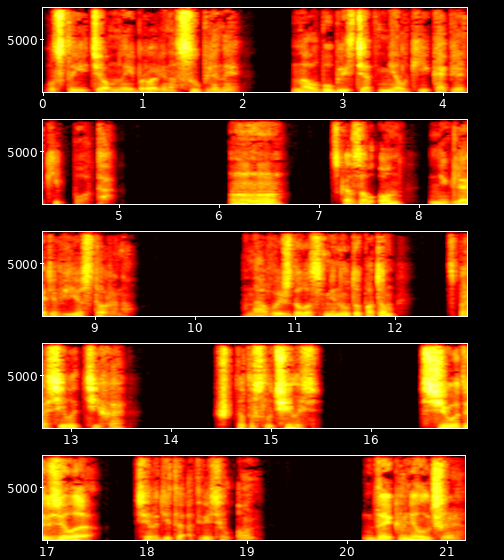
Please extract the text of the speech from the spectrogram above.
Густые темные брови насуплены, на лбу блестят мелкие капельки пота. «Угу», — сказал он, не глядя в ее сторону. Она выждала с минуту, потом спросила тихо. «Что-то случилось?» «С чего ты взяла?» — сердито ответил он. «Дай-ка мне лучше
